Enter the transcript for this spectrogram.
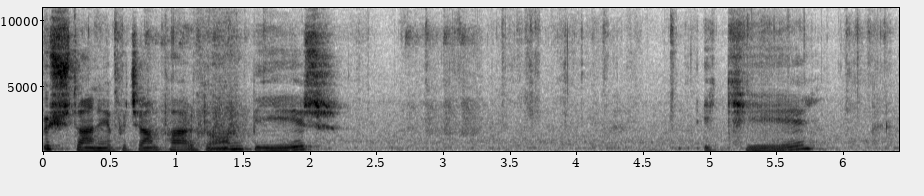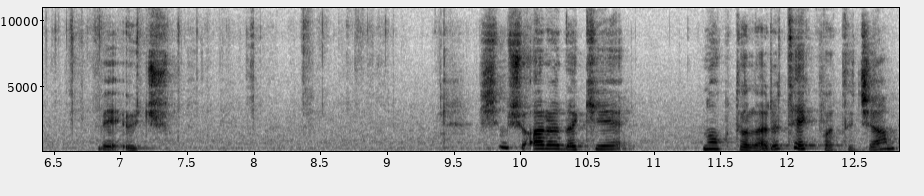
Üç tane yapacağım pardon. Bir, iki ve üç. Şimdi şu aradaki noktaları tek batacağım.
